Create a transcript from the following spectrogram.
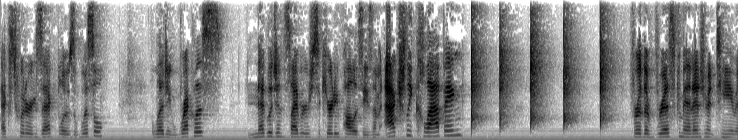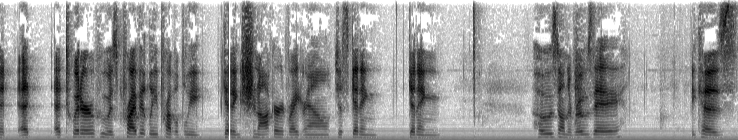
Ex Twitter exec blows a whistle alleging reckless negligent cybersecurity policies. I'm actually clapping for the risk management team at, at, at Twitter who is privately probably getting schnockered right now, just getting getting hosed on the rose because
